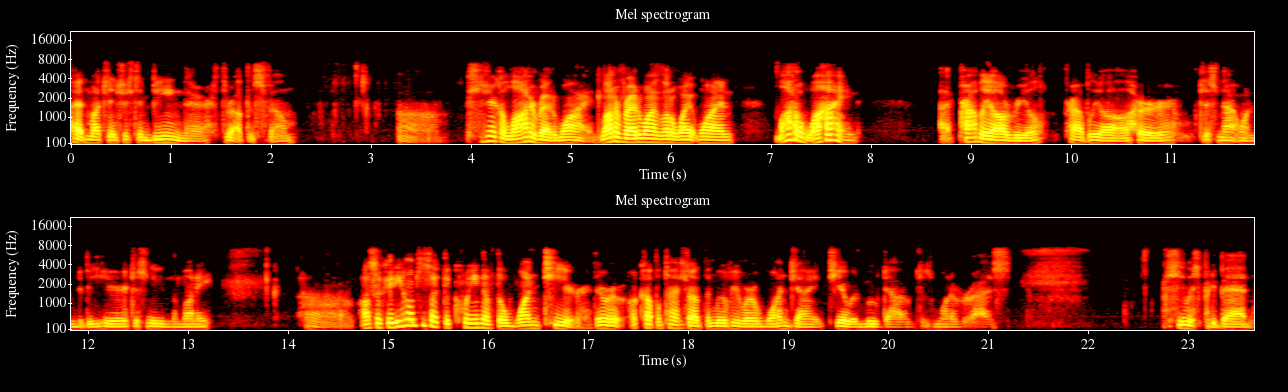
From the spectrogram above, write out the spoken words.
had much interest in being there throughout this film. Um, she drank a lot of red wine, a lot of red wine, a lot of white wine, a lot of wine. Uh, probably all real, probably all her just not wanting to be here, just needing the money. Uh, also, Katie Holmes is like the queen of the one tear. There were a couple times throughout the movie where one giant tear would move down just one of her eyes. She was pretty bad.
